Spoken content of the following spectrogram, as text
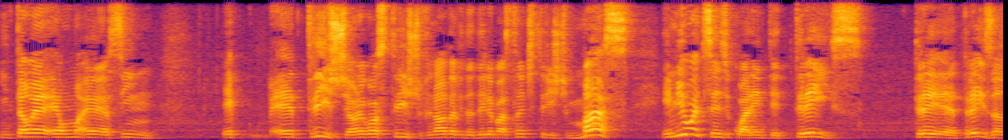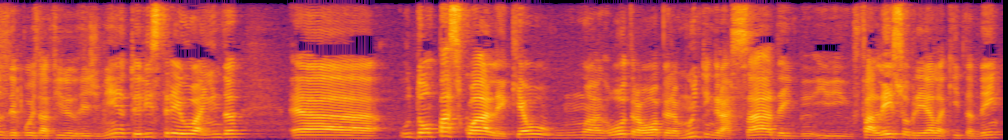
Então é, é uma é assim é, é triste, é um negócio triste. O final da vida dele é bastante triste. Mas em 1843, é, três anos depois da filha do regimento, ele estreou ainda é, o Dom Pasquale, que é uma outra ópera muito engraçada, e, e, falei sobre ela aqui também.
